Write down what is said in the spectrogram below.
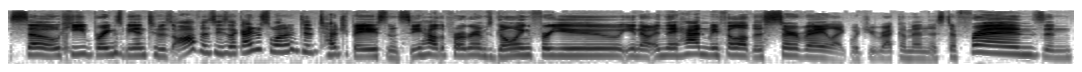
so he brings me into his office. He's like, I just wanted to touch base and see how the program's going for you, you know. And they had me fill out this survey, like, would you recommend this to friends? And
